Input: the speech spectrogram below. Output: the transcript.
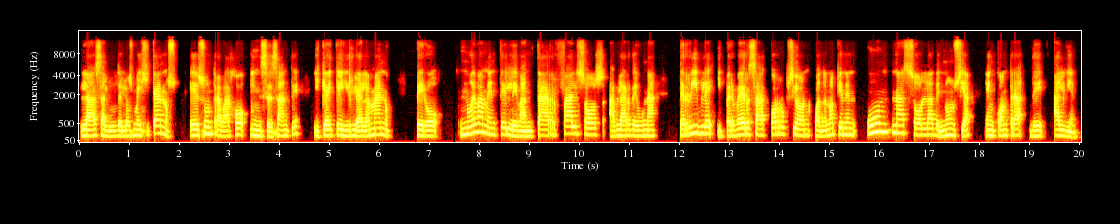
la salud de los mexicanos. Es un trabajo incesante y que hay que irle a la mano, pero nuevamente levantar falsos, hablar de una terrible y perversa corrupción cuando no tienen una sola denuncia en contra de alguien.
